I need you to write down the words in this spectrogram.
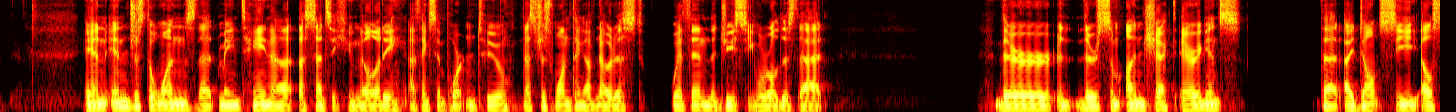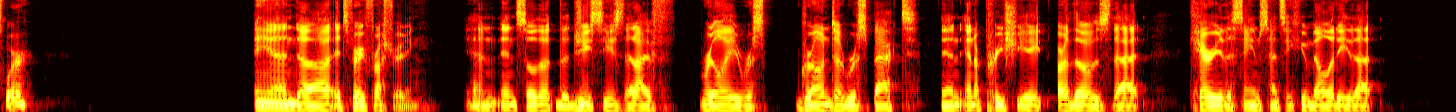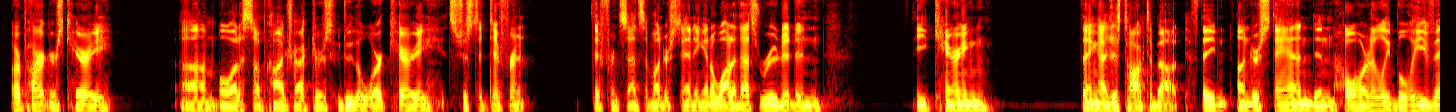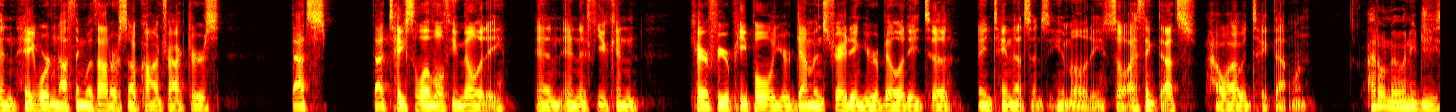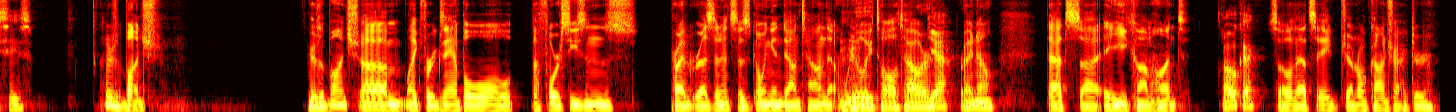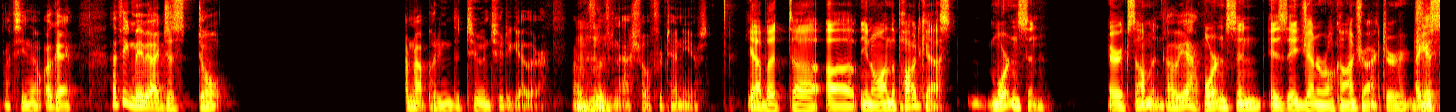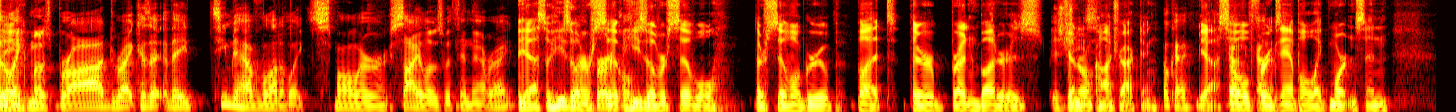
And and just the ones that maintain a, a sense of humility, I think is important too. That's just one thing I've noticed within the GC world is that there there's some unchecked arrogance that I don't see elsewhere. And uh, it's very frustrating and and so the the GCs that I've really res- grown to respect and and appreciate are those that carry the same sense of humility that our partners carry. Um, a lot of subcontractors who do the work carry. It's just a different different sense of understanding, and a lot of that's rooted in the caring thing I just talked about. If they understand and wholeheartedly believe in, hey, we're nothing without our subcontractors, that's that takes a level of humility. And and if you can care for your people you're demonstrating your ability to maintain that sense of humility. So i think that's how i would take that one. I don't know any GCs. there's a bunch. There's a bunch. Um, like for example the four seasons private residences going in downtown that really tall tower Yeah. right now that's uh, AECOM Hunt Oh, okay. so that's a general contractor I've seen that. Okay. I think maybe I just don't. I'm not putting the two and two together. I've Mm-hmm. lived in Nashville for 10 years. yeah but uh, uh, you know on the podcast Mortenson eric selman Oh, yeah. Mortenson is a general contractor I guess they're like most broad, right? Because they seem to have a lot of like smaller silos within that, right? Yeah, so he's over civ- he's over civil. Their civil group, but their bread and butter is, Is general GC. contracting. Okay. Yeah. So it, for example, like Mortenson,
